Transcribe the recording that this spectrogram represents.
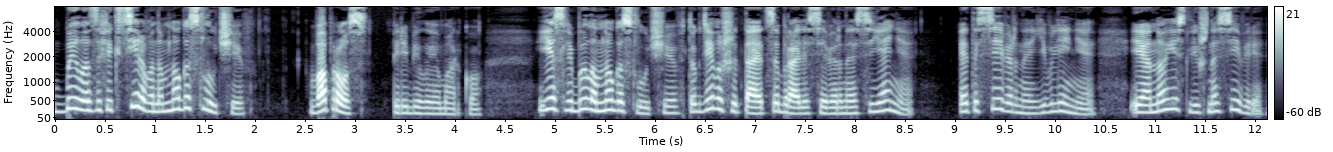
«Было зафиксировано много случаев». «Вопрос», — перебил ее Марко. «Если было много случаев, то где ваши тайцы брали северное сияние?» «Это северное явление, и оно есть лишь на севере.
